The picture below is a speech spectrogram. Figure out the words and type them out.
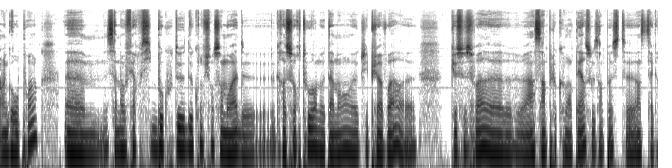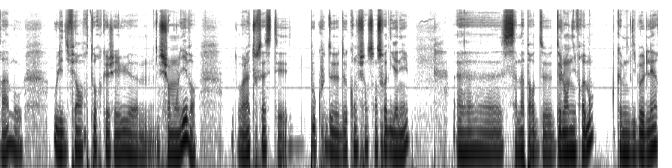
un gros point. Euh, ça m'a offert aussi beaucoup de, confiance en moi, de, grâce au retour notamment euh, que j'ai pu avoir, euh, que ce soit un simple commentaire sous un post Instagram ou, les différents retours que j'ai eu sur mon livre. Voilà, tout ça c'était beaucoup de, confiance en soi de gagner. ça m'apporte de, de l'enivrement, comme dit Baudelaire,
